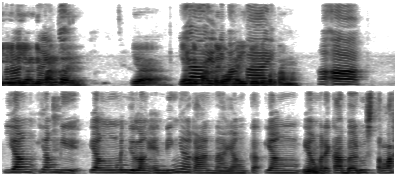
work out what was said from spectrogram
Mana- ini yang di nah, itu- pantai. Ya, yang Iya, di pantai yang di warna hijau itu pertama. Heeh. yang yang di yang menjelang endingnya kan nah yang ke, yang yang Iya. mereka baru setelah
